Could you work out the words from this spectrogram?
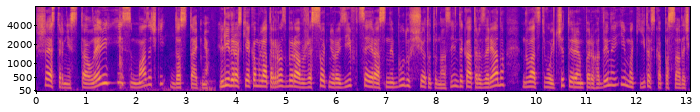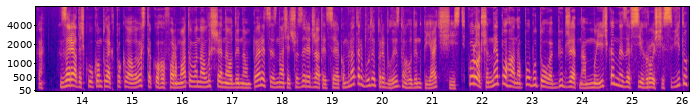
Шестерні сталеві і смазочки достатньо. Лідеровський акумулятор розбирав вже сотню разів. В цей раз не буду. Що тут у нас? Індикатор заряду 20 вольт 4 ампер години і макітовська посадочка. Зарядочку у комплект поклали ось такого формату. Вона лише на 1 ампер. Це значить, що заряджати цей акумулятор буде приблизно годин 5-6. Коротше, непогана побутова бюджетна миєчка не за всі гроші світу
